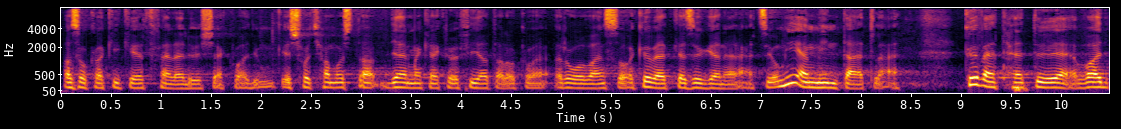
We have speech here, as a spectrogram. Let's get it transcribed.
azok, akikért felelősek vagyunk. És hogyha most a gyermekekről, fiatalokról van szó, a következő generáció, milyen mintát lát? Követhető-e? Vagy,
